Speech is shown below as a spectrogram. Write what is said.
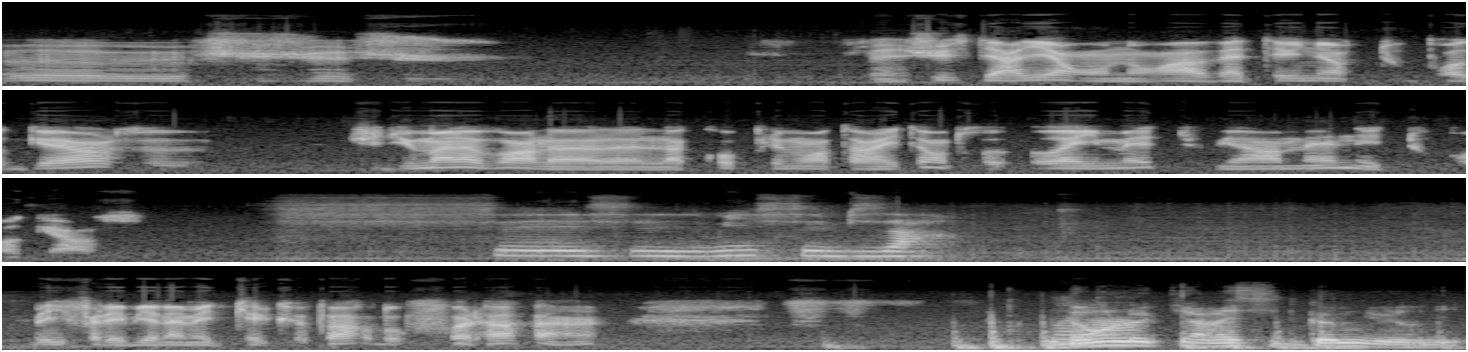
Euh, je, je- enfin, juste derrière, on aura à 21h Two Broke Girls. J'ai du mal à voir la, la- la complémentarité entre Oh I Met, We Are Men et Two Brokers. C'est, c'est, oui, c'est bizarre. Mais il fallait bien la mettre quelque part, donc voilà. hein. Dans Voilà. le carré sitcom du lundi.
